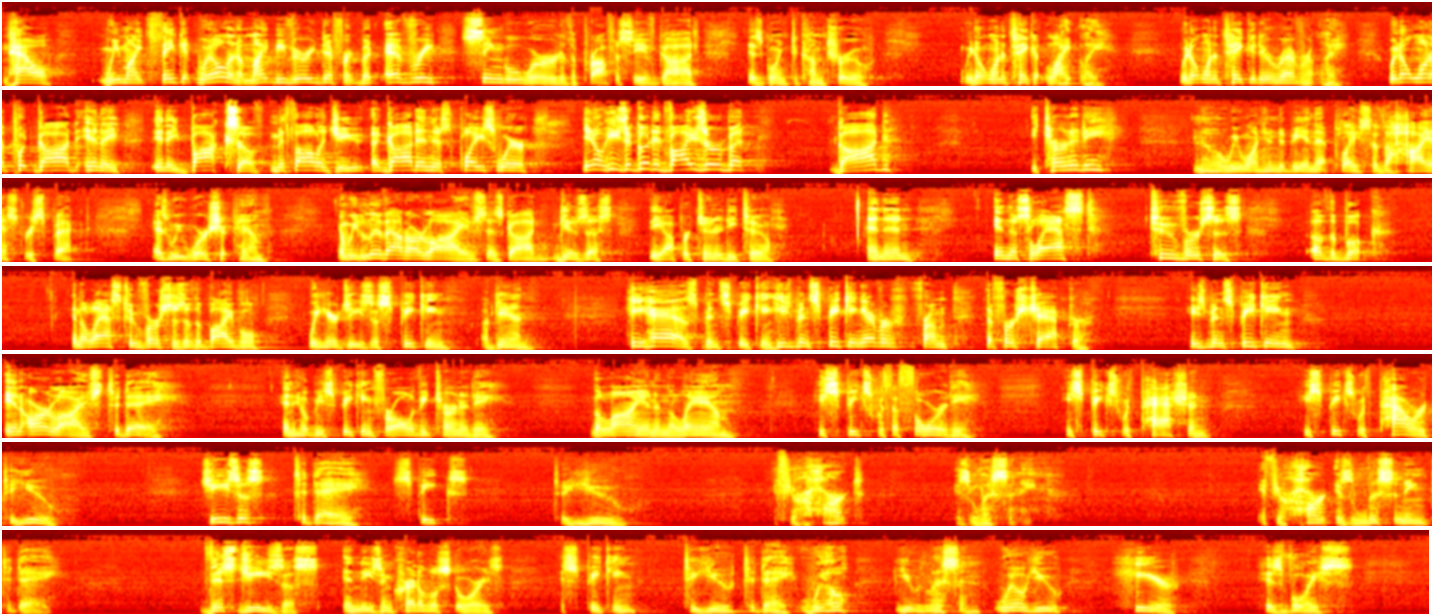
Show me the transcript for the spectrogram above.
and how we might think it will, and it might be very different, but every single word of the prophecy of God is going to come true. We don't want to take it lightly. We don't want to take it irreverently. We don't want to put God in a, in a box of mythology, uh, God in this place where, you know, He's a good advisor, but God, eternity, no, we want Him to be in that place of the highest respect as we worship Him and we live out our lives as God gives us the opportunity to. And then in this last two verses of the book, in the last two verses of the Bible, we hear Jesus speaking again. He has been speaking. He's been speaking ever from the first chapter. He's been speaking in our lives today, and He'll be speaking for all of eternity. The lion and the lamb, He speaks with authority, He speaks with passion, He speaks with power to you. Jesus today speaks to you if your heart is listening. If your heart is listening today, this Jesus in these incredible stories is speaking to you today. Will you listen? Will you hear his voice?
